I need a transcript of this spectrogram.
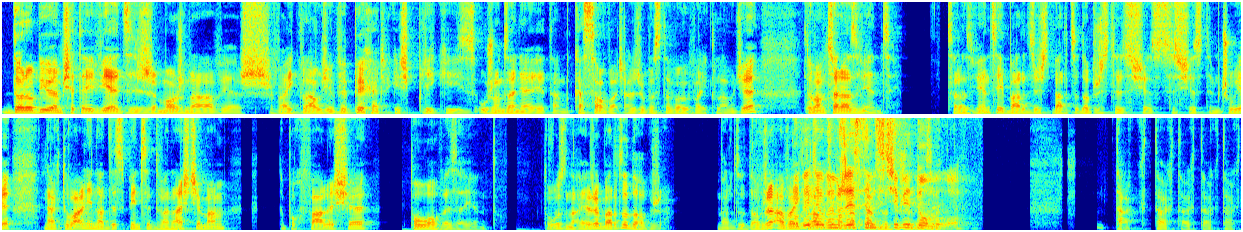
dorobiłem się tej wiedzy, że można, wiesz, w iCloudzie wypychać jakieś pliki z urządzenia, je tam kasować, ale żeby stawały w iCloudzie, to tak. mam coraz więcej. Coraz więcej, bardzo, bardzo dobrze się, się z tym czuję. No aktualnie na dysk 512 mam, no pochwalę się, połowę zajętą. To uznaję, że bardzo dobrze. Bardzo dobrze, a w Powiedziałbym, że jestem z ciebie dumny. Tak, tak, tak, tak, tak,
